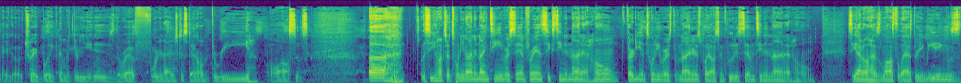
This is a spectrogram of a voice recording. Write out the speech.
there you go. Tra Blake, number three, is the ref. 49ers can stay on three losses. Uh, the Seahawks are 29 and 19 versus San Fran, 16 and 9 at home, 30 and 20 versus the Niners, playoffs included, 17 and 9 at home. Seattle has lost the last three meetings.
